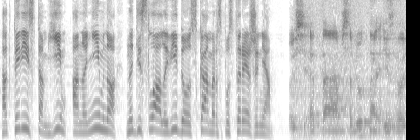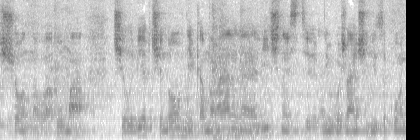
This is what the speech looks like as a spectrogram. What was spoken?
активістам. Їм анонімно надіслали відео з камер спостереження. То есть это абсолютно извращенного ума человек, чиновник, аморальная личность, не уважающий ни закон,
